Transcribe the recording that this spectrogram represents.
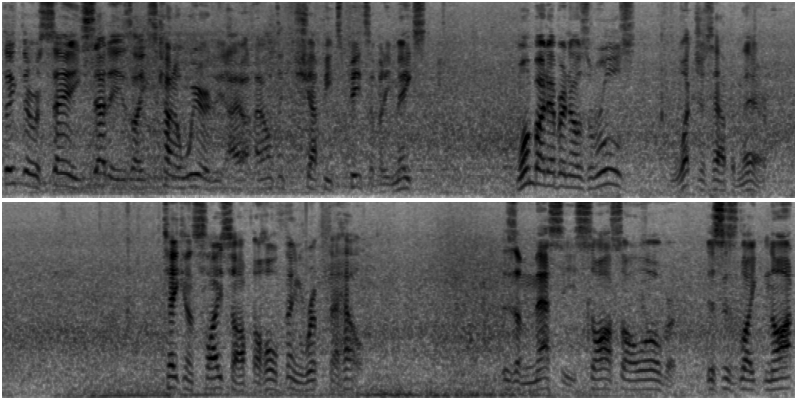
think they were saying he said it. He's like it's kind of weird. I, I don't think the chef eats pizza, but he makes it. One bite, ever knows the rules. What just happened there? Taking a slice off, the whole thing ripped to hell. This is a messy sauce all over. This is like not.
